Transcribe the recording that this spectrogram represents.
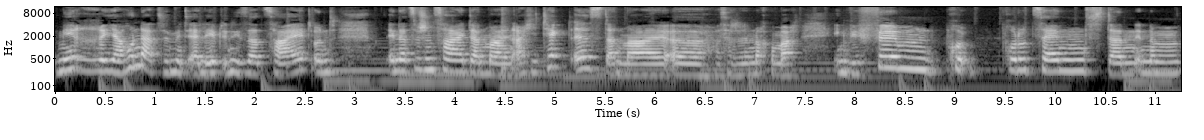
mehrere Jahrhunderte miterlebt in dieser Zeit und in der Zwischenzeit dann mal ein Architekt ist, dann mal, äh, was hat er denn noch gemacht? Irgendwie Filmproduzent, dann in einem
